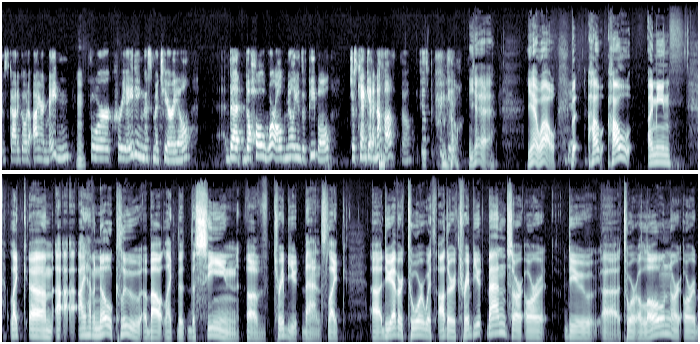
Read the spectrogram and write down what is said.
has got to go to Iron Maiden Mm. for creating this material that the whole world, millions of people, just can't get enough of. So it feels pretty good. No. Yeah, yeah. Wow. Yeah. But how how I mean, like um, I, I I have no clue about like the the scene of tribute bands. Like, uh, do you ever tour with other tribute bands, or or do you uh, tour alone, or or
